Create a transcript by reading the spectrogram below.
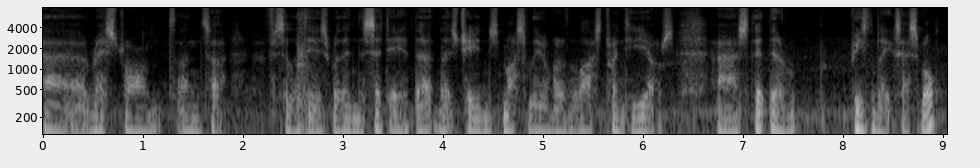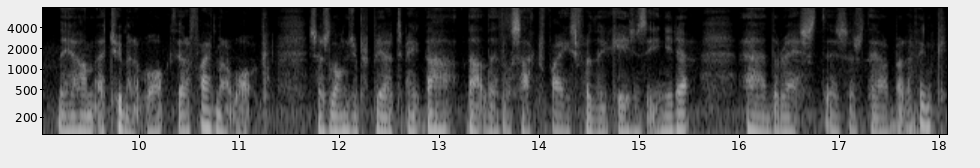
uh, restaurant and uh, facilities within the city that, that's changed massively over the last 20 years. Uh, so that they're reasonably accessible. They aren't a two minute walk, they're a five minute walk. So as long as you're prepared to make that, that little sacrifice for the occasions that you need it, uh, the rest is, is there. But I think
